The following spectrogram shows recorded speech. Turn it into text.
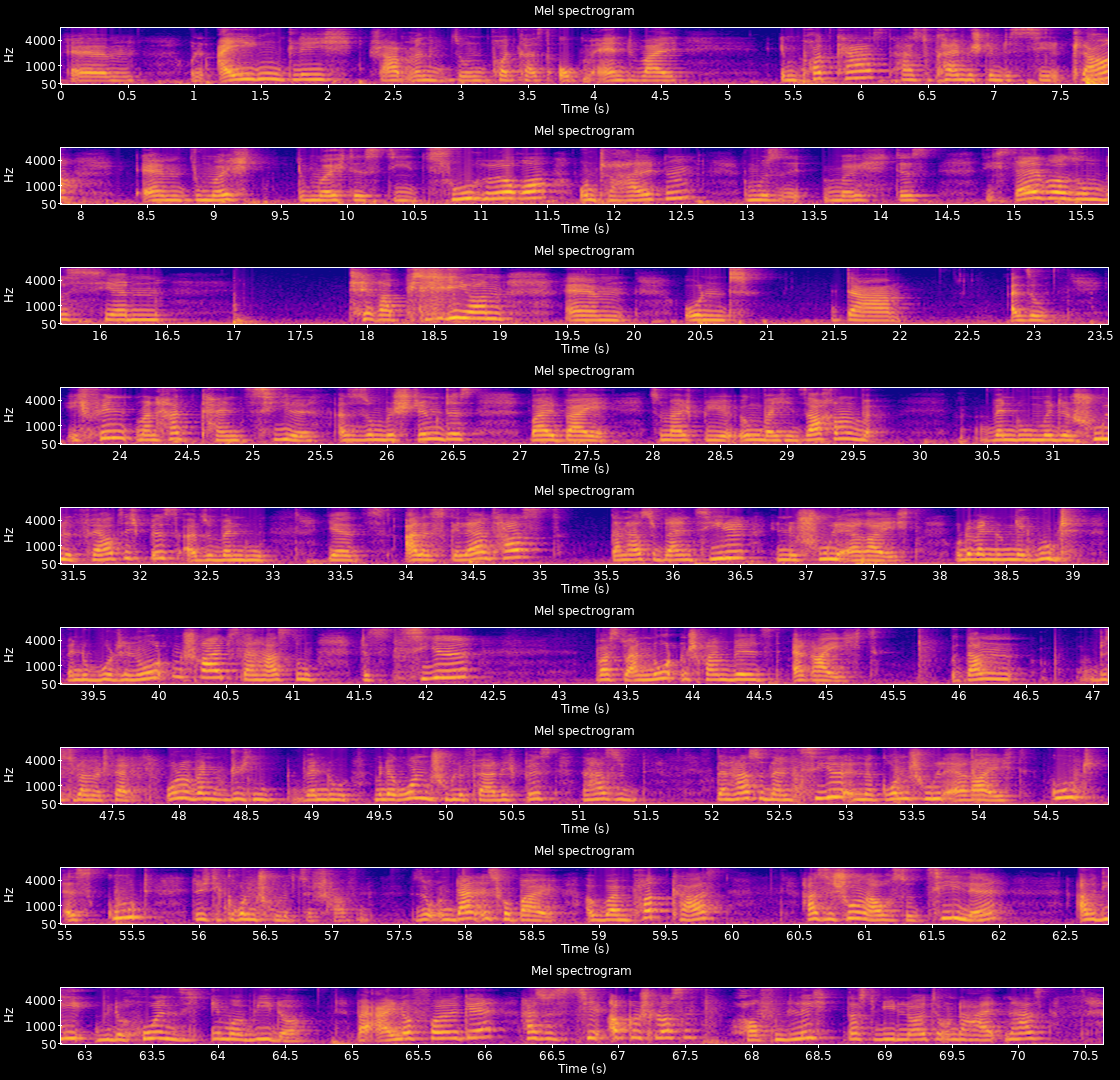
Ähm, und eigentlich schaut man so einen Podcast Open End, weil im Podcast hast du kein bestimmtes Ziel. Klar, ähm, du, möcht, du möchtest die Zuhörer unterhalten Du musst, möchtest dich selber so ein bisschen therapieren ähm, und da, also ich finde, man hat kein Ziel. Also so ein bestimmtes, weil bei zum Beispiel irgendwelchen Sachen, wenn du mit der Schule fertig bist, also wenn du jetzt alles gelernt hast, dann hast du dein Ziel in der Schule erreicht. Oder wenn du eine gut, wenn du gute Noten schreibst, dann hast du das Ziel, was du an Noten schreiben willst, erreicht. Und dann bist du damit fertig. Oder wenn du durch wenn du mit der Grundschule fertig bist, dann hast du dann hast du dein Ziel in der Grundschule erreicht. Gut, es gut durch die Grundschule zu schaffen. So und dann ist vorbei. Aber beim Podcast hast du schon auch so Ziele, aber die wiederholen sich immer wieder. Bei einer Folge hast du das Ziel abgeschlossen, hoffentlich, dass du die Leute unterhalten hast,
